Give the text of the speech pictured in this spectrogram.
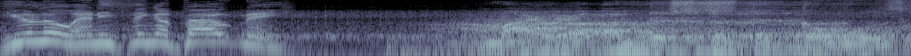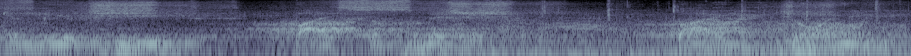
You know anything about me? Myra understood that goals can be achieved by submission, by joining.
